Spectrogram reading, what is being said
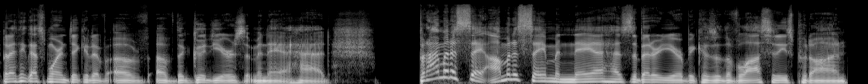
But I think that's more indicative of of the good years that Manaea had. But I'm gonna say I'm gonna say Manaea has the better year because of the velocities put on,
